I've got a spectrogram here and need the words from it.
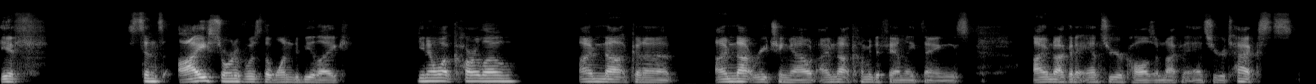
if since I sort of was the one to be like, you know what, Carlo, I'm not gonna, I'm not reaching out. I'm not coming to family things. I'm not to answer your calls. I'm not to answer your texts.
